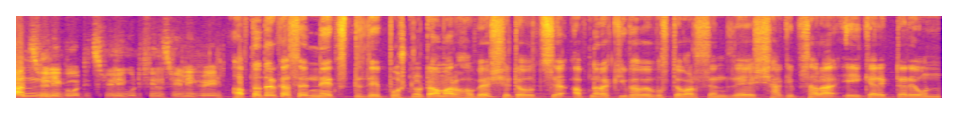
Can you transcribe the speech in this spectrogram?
গান it's really good it's really good feels really great আপনাদের কাছে নেক্সট যে প্রশ্নটা আমার হবে সেটা হচ্ছে আপনারা কীভাবে বুঝতে পারছেন যে সাকিব ছাড়া এই ক্যারেক্টারে অন্য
